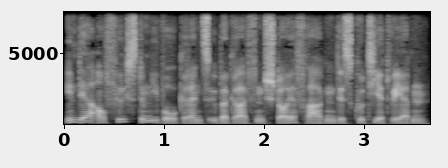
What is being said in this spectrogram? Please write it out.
in der auf höchstem Niveau grenzübergreifend Steuerfragen diskutiert werden.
